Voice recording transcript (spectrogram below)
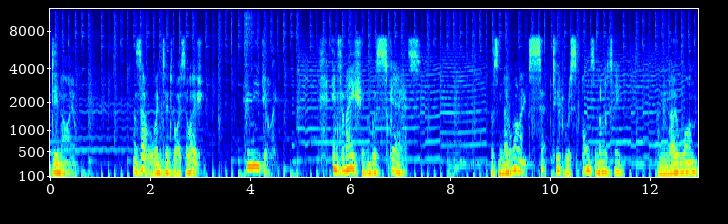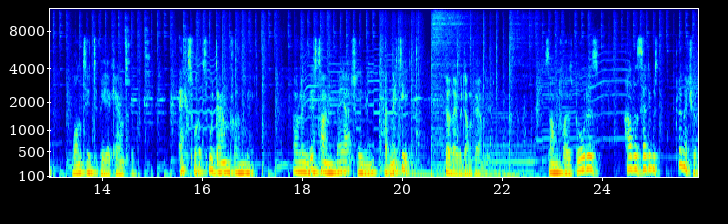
denial, and several went into isolation immediately. Information was scarce, as no one accepted responsibility and no one wanted to be accountable. Experts were dumbfounded, only this time they actually admitted that they were dumbfounded. Some closed borders, others said it was premature.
